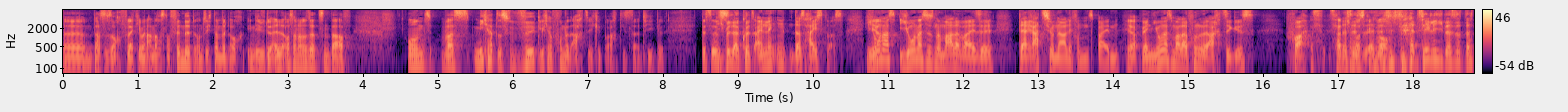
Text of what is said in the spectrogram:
äh, dass es auch vielleicht jemand anderes noch findet und sich damit auch individuell auseinandersetzen darf. Und was mich hat es wirklich auf 180 gebracht, dieser Artikel. Das ist Ich will da kurz einlenken, das heißt was. Ja. Jonas, Jonas ist normalerweise der Rationale von uns beiden. Ja. Wenn Jonas mal auf 180 ist, boah, Es- es das, ist, was das ist tatsächlich, das, ist, das,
